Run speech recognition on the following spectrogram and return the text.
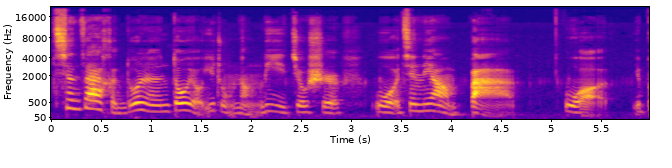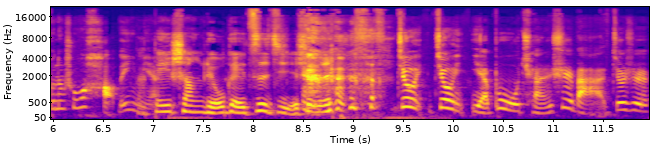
现在很多人都有一种能力，就是我尽量把我也不能说我好的一面，悲伤留给自己，是不是？就就也不全是吧，就是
